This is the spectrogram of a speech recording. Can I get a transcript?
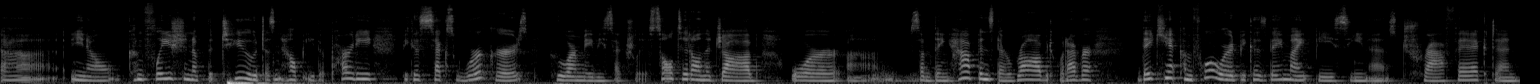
uh, you know, conflation of the two doesn't help either party because sex workers who are maybe sexually assaulted on the job or um, something happens, they're robbed, whatever, they can't come forward because they might be seen as trafficked. And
